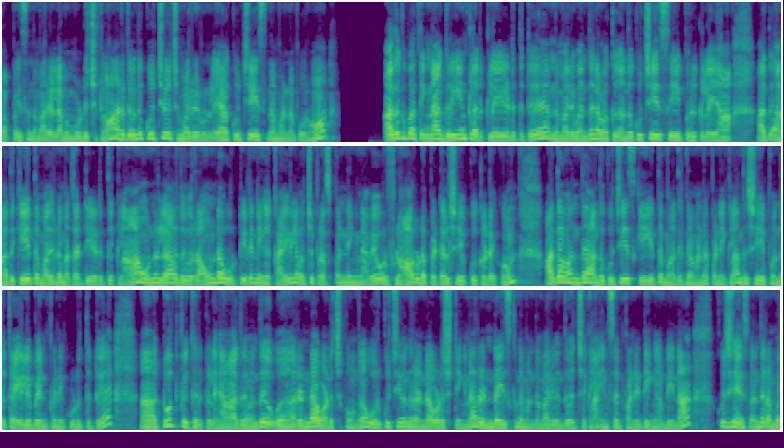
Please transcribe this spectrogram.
cup ice இந்த மாதிரி எல்லாமே முடிச்சிட்டோம். அடுத்து வந்து குச்சி வச்ச மாதிரி வரும் இல்லையா? குச்சி ஐஸ் தான் பண்ண போகிறோம் அதுக்கு பார்த்திங்கன்னா க்ரீன் கலர் கிளே எடுத்துகிட்டு இந்த மாதிரி வந்து நமக்கு அந்த குச்சியை ஷேப் இருக்கு இல்லையா? அது அதுக்கேற்ற மாதிரி நம்ம தட்டி எடுத்துக்கலாம். ஒன்றும் இல்லை அது ரவுண்டாக உருட்டிட்டு நீங்கள் கையில் வச்சு ப்ரெஸ் பண்ணிங்கனாவே ஒரு ஃப்ளாரோட பெட்டல் ஷேப்புக்கு கிடைக்கும். அதை வந்து அந்த குச்சியஸ்க்கு ஏற்ற மாதிரி நம்ம என்ன பண்ணிக்கலாம் அந்த ஷேப் வந்து கையில் பெண்ட் பண்ணி கொடுத்துட்டு டூத் பிக் இருக்கு இல்லையா? அதை வந்து ரெண்டாக உடச்சிக்கோங்க. ஒரு குச்சி வந்து ரெண்டாக உடச்சிட்டிங்கன்னா ரெண்டு ஐஸ்க்கு நம்ம இந்த மாதிரி வந்து வச்சுக்கலாம். இன்சர்ட் பண்ணிட்டீங்க அப்படின்னா குச்சி ஐஸ் வந்து ரொம்ப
